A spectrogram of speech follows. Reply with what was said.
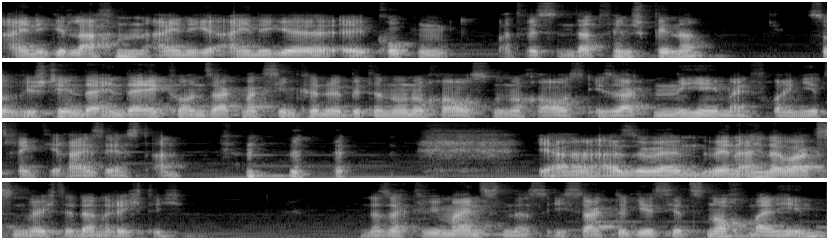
einige lachen, einige, einige äh, gucken, was ist denn das für ein Spinner? So, wir stehen da in der Ecke und sagt, Maxim, können wir bitte nur noch raus, nur noch raus? Ich sage, nee, mein Freund, jetzt fängt die Reise erst an. ja, also wenn, wenn einer wachsen möchte, dann richtig. Und er sagte, wie meinst du das? Ich sage, du gehst jetzt nochmal hin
